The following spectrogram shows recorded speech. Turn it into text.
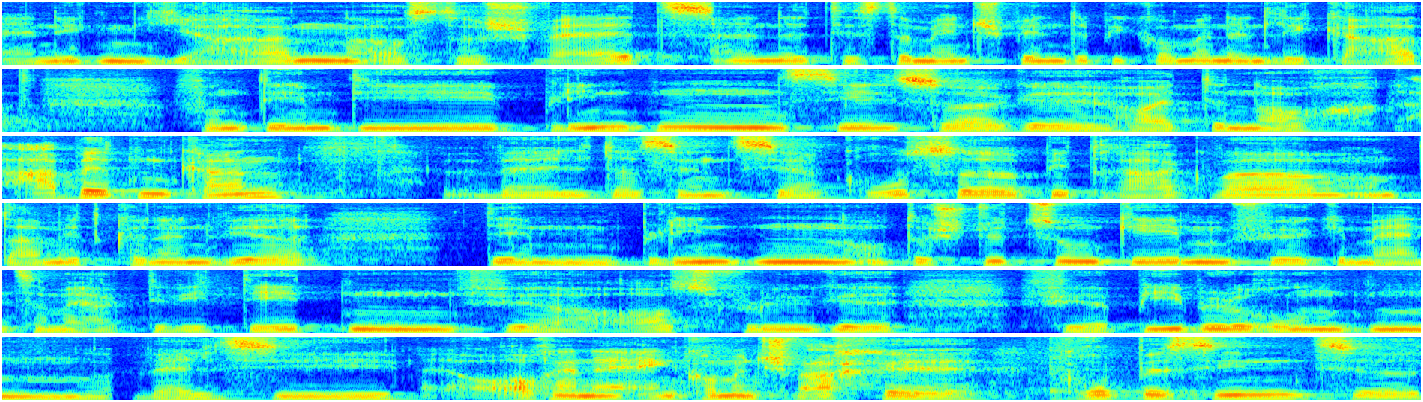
einigen Jahren aus der Schweiz eine Testamentspende bekommen, ein Legat, von dem die Blindenseelsorge heute noch arbeiten kann, weil das ein sehr großer Betrag war und damit können wir dem Blinden Unterstützung geben für gemeinsame Aktivitäten, für Ausflüge, für Bibelrunden, weil sie auch eine einkommensschwache Gruppe sind, äh,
